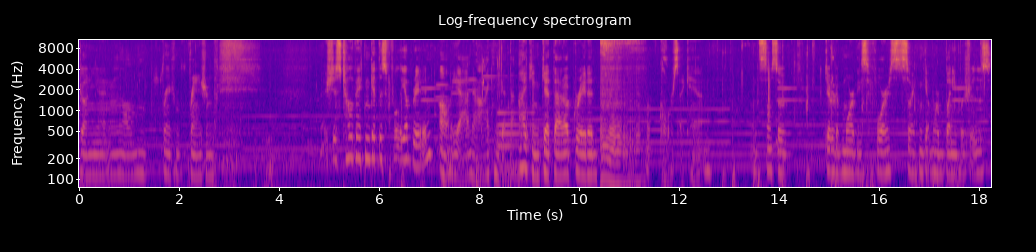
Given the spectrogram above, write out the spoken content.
done yet. French, French. Just hope I can get this fully upgraded. Oh yeah, no, I can get that. I can get that upgraded. of course I can. Let's also get rid of more of these forests so I can get more bunny bushes.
